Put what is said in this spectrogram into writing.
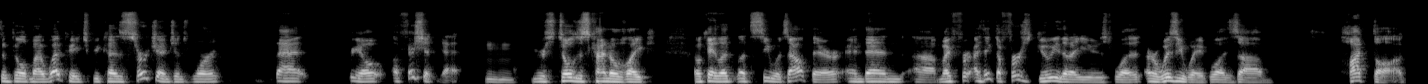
to build my webpage because search engines weren't that you know efficient yet. Mhm. you were still just kind of like okay let, let's see what's out there. And then uh, my fir- i think the first gui that i used was or WYSIWYG was um, HotDog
